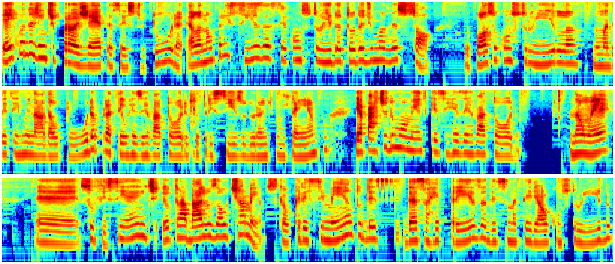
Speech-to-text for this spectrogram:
E aí quando a gente projeta essa estrutura, ela não precisa ser construída toda de uma vez só. Eu posso construí-la numa determinada altura para ter o reservatório que eu preciso durante um tempo, e a partir do momento que esse reservatório não é é, suficiente, eu trabalho os alteamentos, que é o crescimento desse, dessa represa, desse material construído,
